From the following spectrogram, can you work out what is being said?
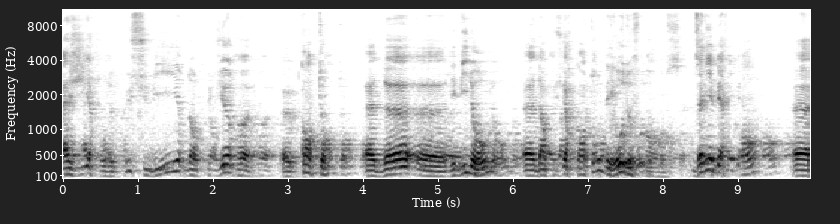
agir pour ne plus subir dans plusieurs cantons de, des binômes euh, dans plusieurs cantons des Hauts-de-France. Xavier Bertrand euh,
